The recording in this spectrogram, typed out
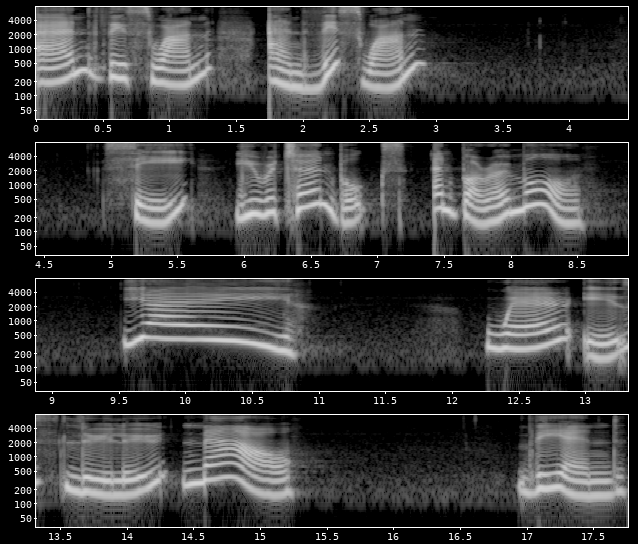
And this one. And this one. See, you return books and borrow more. Yay! Where is Lulu now? The end.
